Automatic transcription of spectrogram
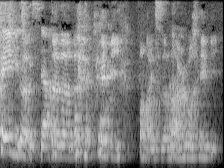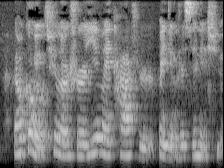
黑笔出现。对对对，黑笔，不好意思，乱入黑笔。然后更有趣的是，因为他是背景是心理学，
